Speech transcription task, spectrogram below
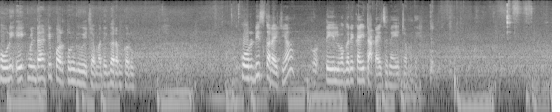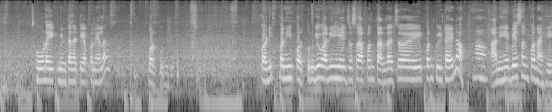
थोडी एक मिनिटासाठी परतून घेऊ याच्यामध्ये गरम करू कोरडीच करायची हां? तेल वगैरे काही टाकायचं नाही याच्यामध्ये. थोडं एक मिनिटासाठी आपण याला परतून घेऊ. कणिक पण ही परतून घेऊ आणि हे जसं आपण तांदळाचं हे पण पीठ आहे ना? आणि हे बेसन पण आहे.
